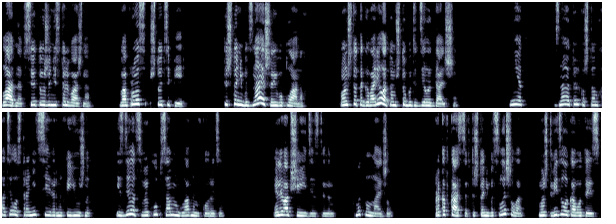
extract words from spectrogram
Ладно, все это уже не столь важно. Вопрос, что теперь? Ты что-нибудь знаешь о его планах? Он что-то говорил о том, что будет делать дальше? Нет. Знаю только, что он хотел устранить северных и южных и сделать свой клуб самым главным в городе. Или вообще единственным, хмыкнул Найджел. Про кавказцев ты что-нибудь слышала? Может, видела кого-то из...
